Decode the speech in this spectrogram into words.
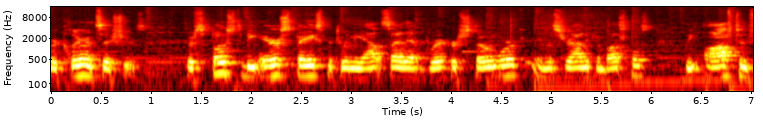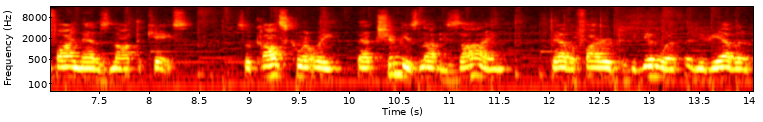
are clearance issues. There's supposed to be airspace between the outside of that brick or stonework and the surrounding combustibles. We often find that is not the case. So consequently, that chimney is not designed to have a fire to begin with, and if you have a,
